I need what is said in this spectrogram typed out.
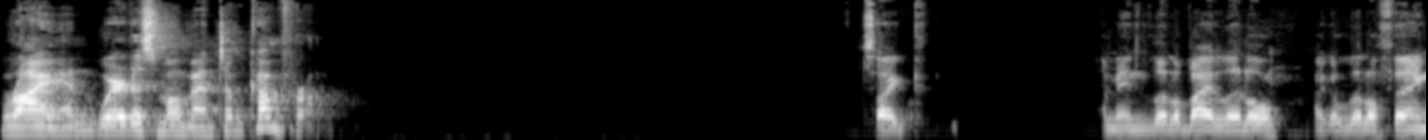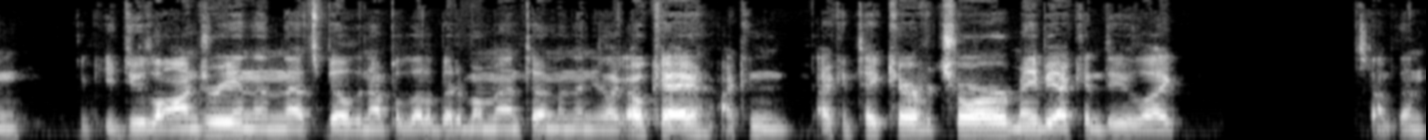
Ryan, where does momentum come from? It's like I mean little by little, like a little thing. Like you do laundry and then that's building up a little bit of momentum and then you're like, okay, I can I can take care of a chore. Maybe I can do like something.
